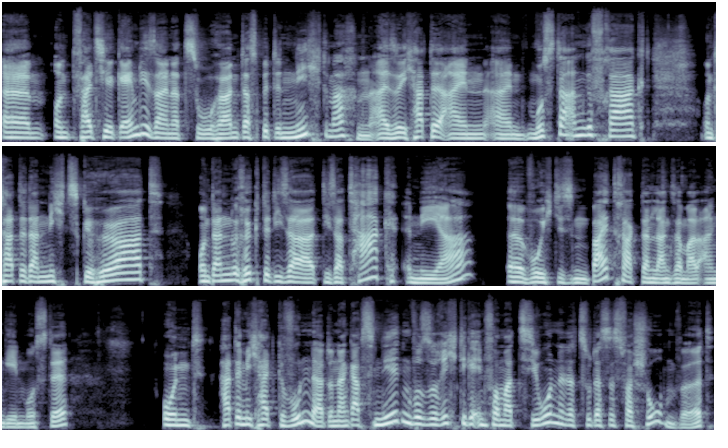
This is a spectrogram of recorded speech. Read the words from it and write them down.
ähm, und falls hier Game Designer zuhören, das bitte nicht machen. Also ich hatte ein, ein Muster angefragt und hatte dann nichts gehört. Und dann rückte dieser, dieser Tag näher, äh, wo ich diesen Beitrag dann langsam mal angehen musste. Und hatte mich halt gewundert. Und dann gab es nirgendwo so richtige Informationen dazu, dass es verschoben wird.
